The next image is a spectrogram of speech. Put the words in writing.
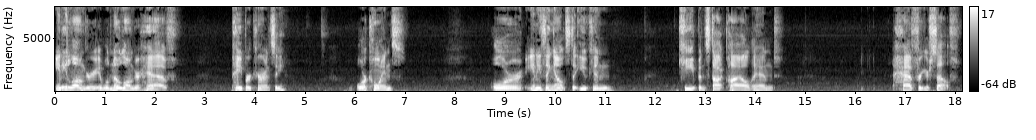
any longer, it will no longer have paper currency or coins or anything else that you can keep and stockpile and have for yourself.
